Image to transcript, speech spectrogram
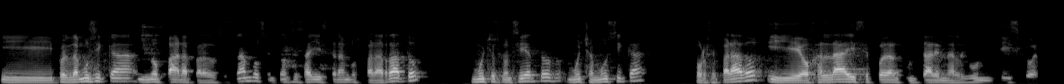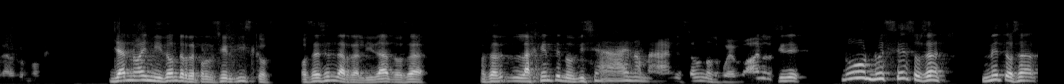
Y pues la música no para para los estrambos, entonces ahí estaremos para rato, muchos conciertos, mucha música por separado y ojalá y se puedan juntar en algún disco en algún momento. Ya no hay ni dónde reproducir discos, o sea, esa es la realidad, o sea, o sea, la gente nos dice, ay, no mames, son unos huevones, así de, no, no es eso, o sea, neto, o sea,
